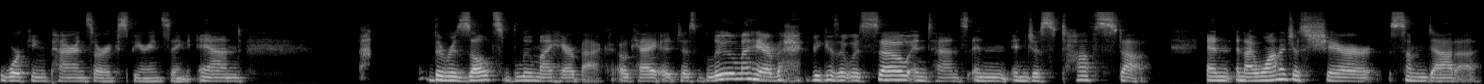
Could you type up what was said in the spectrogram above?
working parents are experiencing. And the results blew my hair back. Okay. It just blew my hair back because it was so intense and, and just tough stuff. And, and I want to just share some data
